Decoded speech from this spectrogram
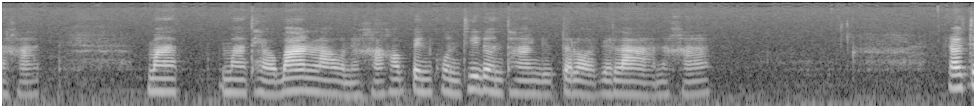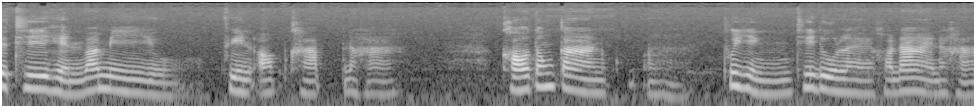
นะคะ มา มาแถวบ้านเรานะคะ เขาเป็นคนที่เดินทางอยู่ตลอดเวลานะคะ เราจะทีเห็นว่ามีอยู่ Queen of Cup นะคะ เขาต้องการผู้หญิงที่ดูแลเขาได้นะคะ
